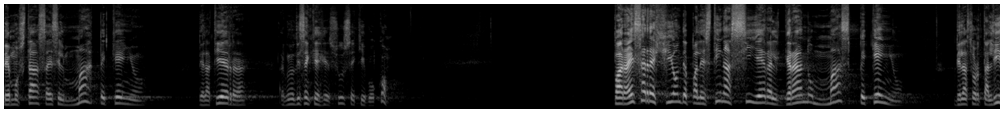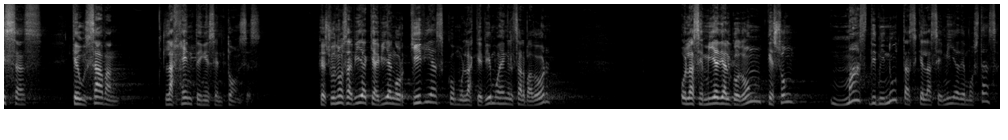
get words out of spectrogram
de mostaza es el más pequeño de la tierra, algunos dicen que Jesús se equivocó. Para esa región de Palestina sí era el grano más pequeño de las hortalizas que usaban la gente en ese entonces. Jesús no sabía que habían orquídeas como las que vimos en El Salvador, o la semilla de algodón, que son más diminutas que la semilla de mostaza.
